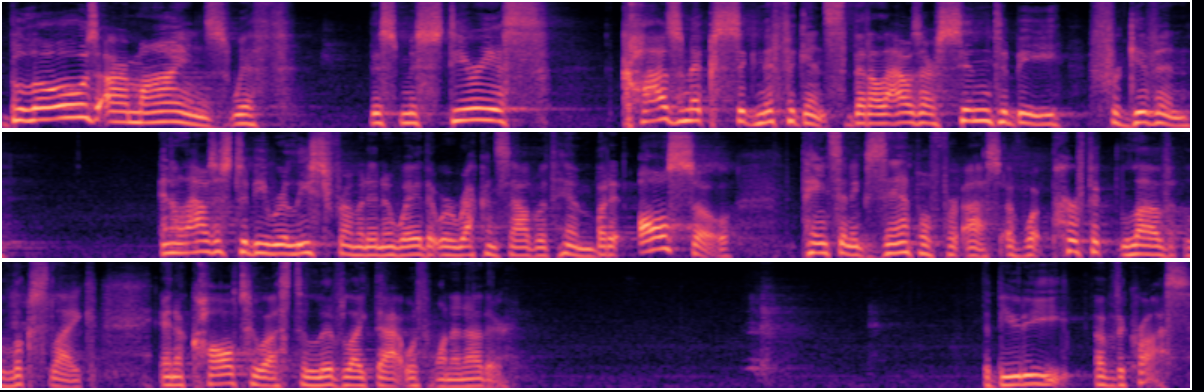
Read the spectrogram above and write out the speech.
blows our minds with this mysterious cosmic significance that allows our sin to be forgiven and allows us to be released from it in a way that we're reconciled with Him. But it also paints an example for us of what perfect love looks like and a call to us to live like that with one another. The beauty of the cross.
